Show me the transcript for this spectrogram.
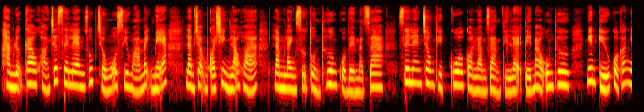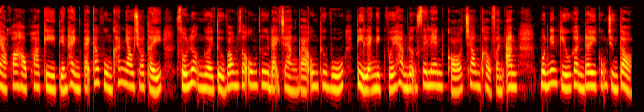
hàm lượng cao khoáng chất selen giúp chống oxy hóa mạnh mẽ, làm chậm quá trình lão hóa, làm lành sự tổn thương của bề mặt da. Selen trong thịt cua còn làm giảm tỷ lệ tế bào ung thư. Nghiên cứu của các nhà khoa học Hoa Kỳ tiến hành tại các vùng khác nhau cho thấy số lượng người tử vong do ung thư đại tràng và ung thư vú tỷ lệ nghịch với hàm lượng selen có trong khẩu phần ăn. Một nghiên cứu gần đây cũng chứng tỏ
